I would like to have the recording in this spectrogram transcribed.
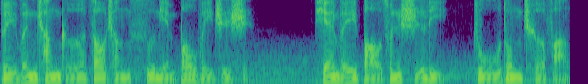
对文昌阁造成四面包围之势。田为保存实力，主动撤防。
